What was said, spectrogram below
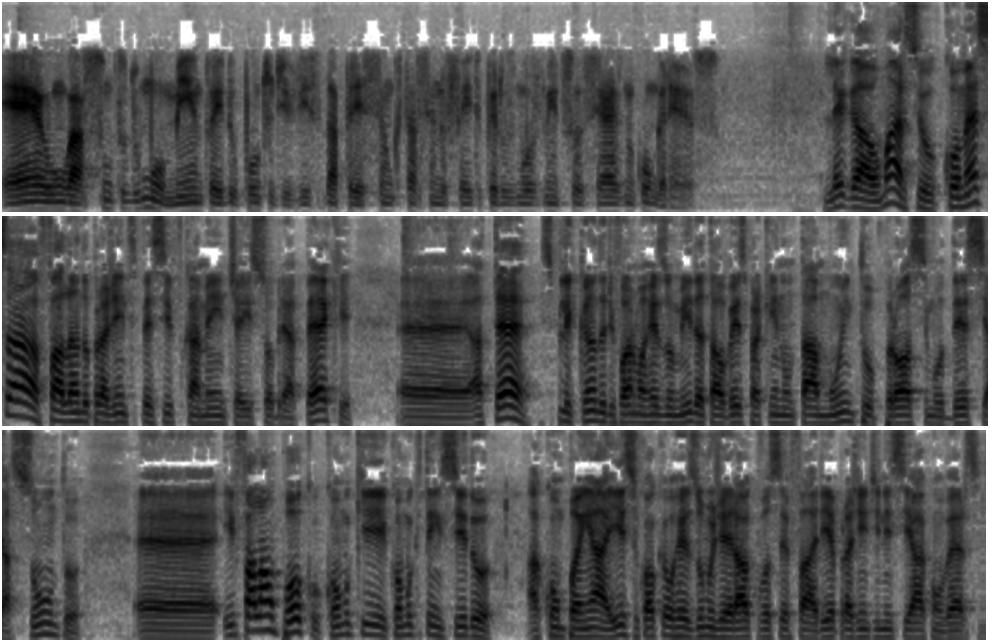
é um assunto do momento aí do ponto de vista da pressão que está sendo feita pelos movimentos sociais no Congresso. Legal. Márcio, começa falando para a gente especificamente aí sobre a PEC, é, até explicando de forma resumida, talvez para quem não está muito próximo desse assunto, é, e falar um pouco como que, como que tem sido acompanhar isso, qual que é o resumo geral que você faria para a gente iniciar a conversa?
